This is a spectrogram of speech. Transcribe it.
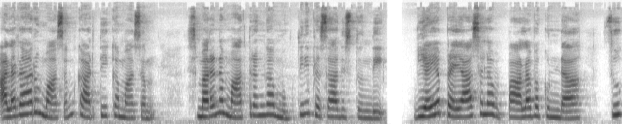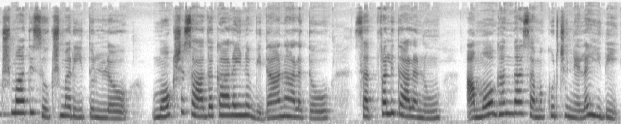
అలరారు మాసం కార్తీక మాసం. స్మరణ మాత్రంగా ముక్తిని ప్రసాదిస్తుంది. వ్యయ ప్రయాసల పాలవకుండా సూక్ష్మాతి సూక్ష్మ రీతుల్లో మోక్ష సాధకాలైన విధానాలతో సత్ఫలితాలను అమోఘంగా సమకూర్చు నెల ఇది.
